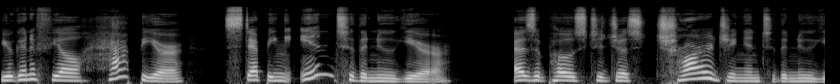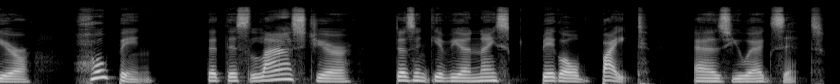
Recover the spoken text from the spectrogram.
you're going to feel happier stepping into the new year as opposed to just charging into the new year, hoping that this last year doesn't give you a nice big old bite as you exit,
